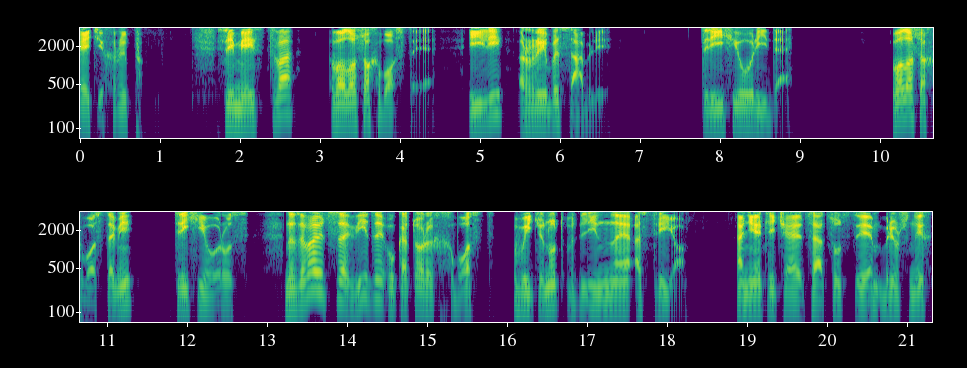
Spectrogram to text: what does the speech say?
этих рыб. Семейство волосохвостые или рыбы-сабли. Трихиуриде. Волосохвостами, трихиурус, называются виды, у которых хвост вытянут в длинное острие. Они отличаются отсутствием брюшных,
